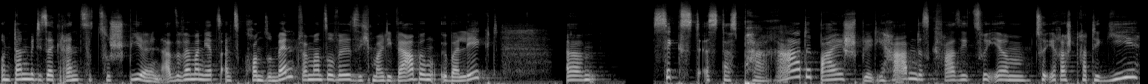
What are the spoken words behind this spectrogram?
und dann mit dieser Grenze zu spielen. Also wenn man jetzt als Konsument, wenn man so will, sich mal die Werbung überlegt, ähm, Sixt ist das Paradebeispiel. Die haben das quasi zu, ihrem, zu ihrer Strategie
